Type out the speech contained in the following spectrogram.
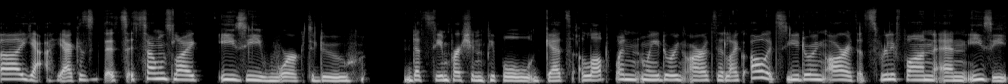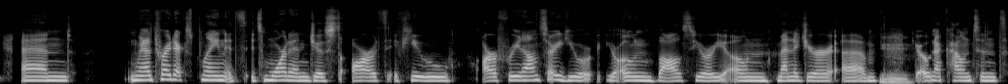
Uh, yeah, yeah, because it sounds like easy work to do. That's the impression people get a lot when when you're doing art. They're like, "Oh, it's you doing art. It's really fun and easy." And when I try to explain, it's it's more than just art. If you are a freelancer, you're your own boss, you're your own manager, um, mm. your own accountant.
